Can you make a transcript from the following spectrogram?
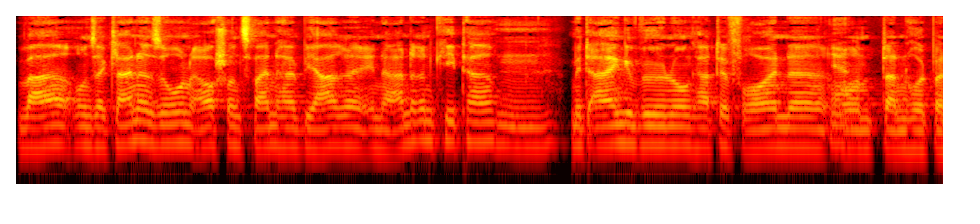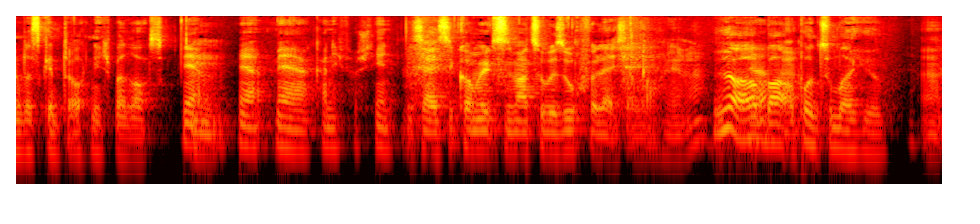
war unser kleiner Sohn auch schon zweieinhalb Jahre in einer anderen Kita mhm. mit Eingewöhnung, hatte Freunde ja. und dann holt man das Kind auch nicht mehr raus. Ja, mhm. ja, ja, kann ich verstehen. Das heißt, Sie kommen höchstens mal zu Besuch vielleicht auch hier, ne? Ja, ja. war ab und zu mal hier. Ja.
